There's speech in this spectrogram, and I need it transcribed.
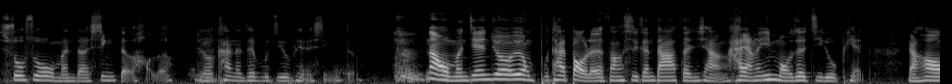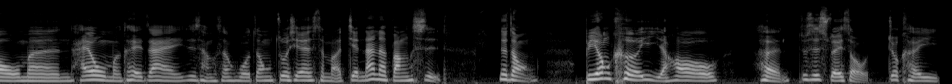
说说我们的心得好了，就看了这部纪录片的心得。那我们今天就用不太暴雷的方式跟大家分享《海洋阴谋》这纪录片，然后我们还有我们可以在日常生活中做些什么简单的方式，那种不用刻意，然后很就是随手就可以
